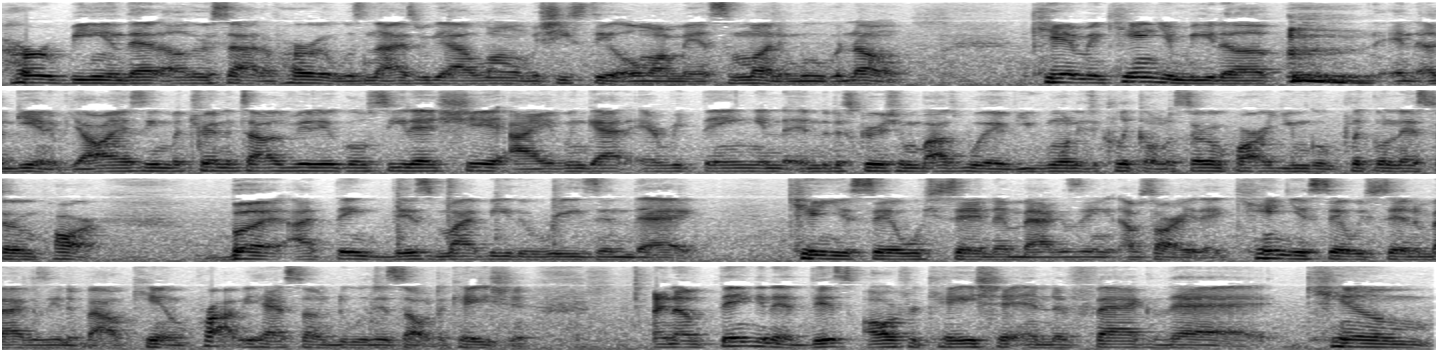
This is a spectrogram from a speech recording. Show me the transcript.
her being that other side of her. It was nice we got along, but she still owe my man some money. Moving on. Kim and Kenya meet up, and again, if y'all ain't seen my trending topics video, go see that shit. I even got everything in the, in the description box where if you wanted to click on a certain part, you can go click on that certain part. But I think this might be the reason that Kenya said what she said in that magazine. I'm sorry, that Kenya said what she said in the magazine about Kim probably has something to do with this altercation. And I'm thinking that this altercation and the fact that Kim,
